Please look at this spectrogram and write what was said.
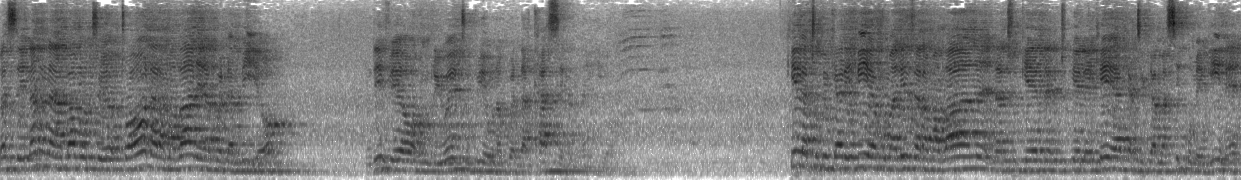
Basi namna ambavyo twaona Ramadhani inakwenda mbio, ndivyo umri wetu pia unakwenda kasi namna hiyo. Kila tukikaribia kumaliza Ramadhani na tukielekea katika masiku mengine,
